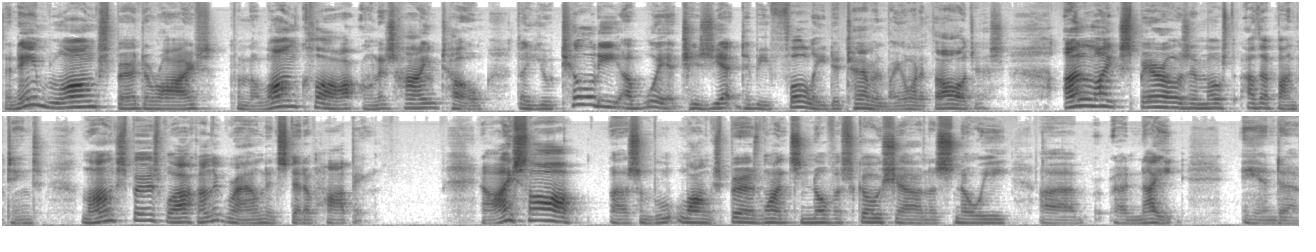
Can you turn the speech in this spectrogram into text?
The name longspur derives from the long claw on its hind toe the utility of which is yet to be fully determined by ornithologists. Unlike sparrows and most other buntings, longspurs walk on the ground instead of hopping. Now, I saw uh, some longspurs once in Nova Scotia on a snowy uh, uh, night, and uh,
